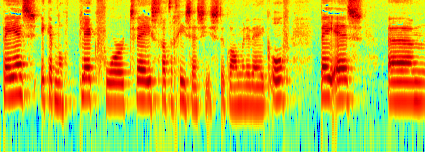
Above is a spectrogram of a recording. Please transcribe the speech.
PS, ik heb nog plek voor twee strategie-sessies de komende week. Of PS, ehm,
